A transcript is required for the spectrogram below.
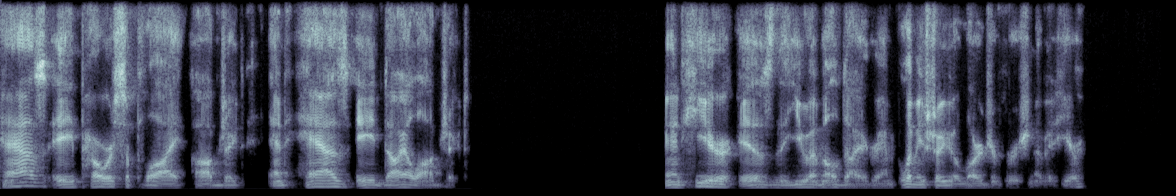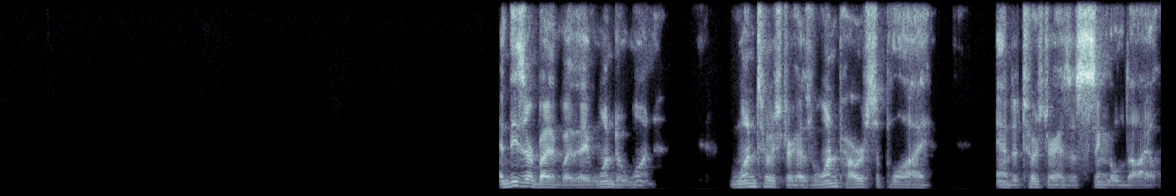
has a power supply object and has a dial object. And here is the UML diagram. Let me show you a larger version of it here. And these are, by the way, they one to one. One toaster has one power supply, and a toaster has a single dial.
